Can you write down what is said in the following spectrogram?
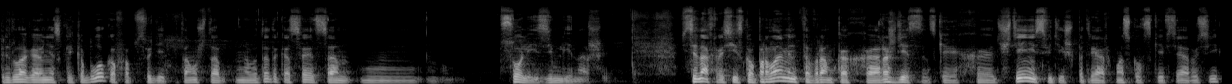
предлагаю несколько блоков обсудить, потому что ну, вот это касается соли земли нашей. В стенах российского парламента в рамках э, рождественских э, чтений святейший патриарх Московский и вся Руси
